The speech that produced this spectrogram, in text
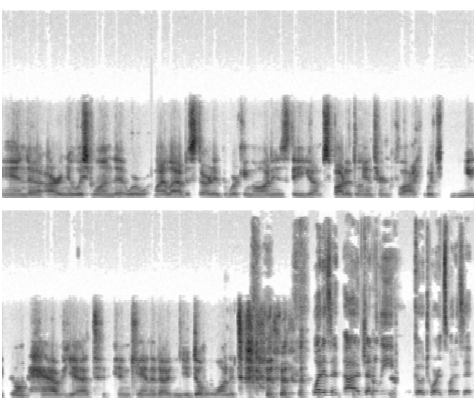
And uh, our newest one that we're, my lab has started working on is the um, spotted lanternfly, which you don't have yet in Canada, and you don't want it. what does it uh, generally go towards? What is it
